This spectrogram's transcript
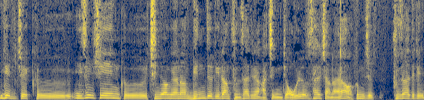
이게 이제 그 이순신 그 진영에는 민들이랑 군사들이랑 같이 이제 어울려서 살잖아요. 그럼 이제 군사들이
